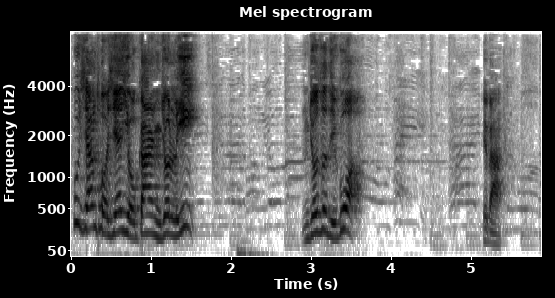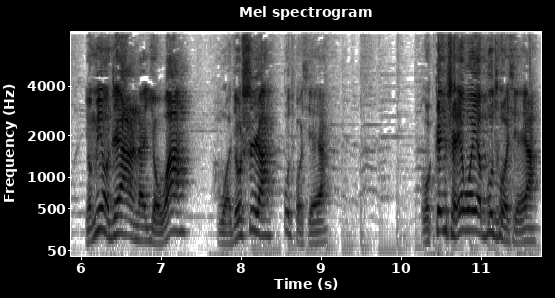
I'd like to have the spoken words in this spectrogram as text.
不想妥协有杆你就离。你就自己过，对吧？有没有这样的？有啊，我就是啊，不妥协呀。我跟谁我也不妥协呀。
